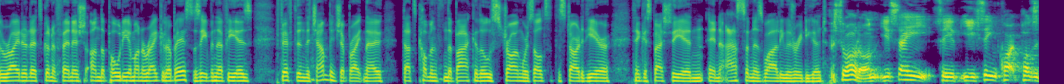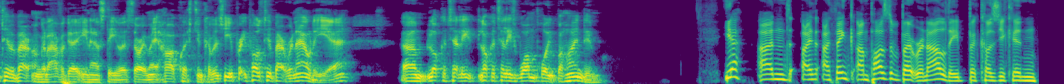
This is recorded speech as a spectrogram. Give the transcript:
the rider that's going to finish on the podium on a regular basis. Even if he is fifth in the championship right now, that's coming from the back of those strong results at the start of the year. I think especially in in Assen as well, he was really good. So hold on. You say so. You, you seem quite positive about. I'm going to have a go at you now, Steve. Sorry, mate. Hard question coming. So you're pretty positive about Rinaldi, yeah? Um, Locatelli, Locatelli's one point behind him. Yeah, and I, I think I'm positive about Rinaldi because you can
